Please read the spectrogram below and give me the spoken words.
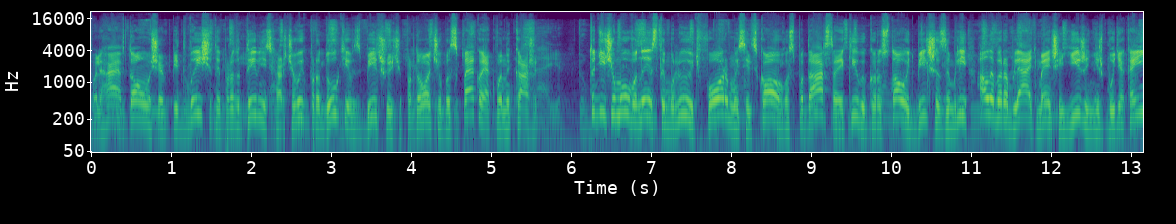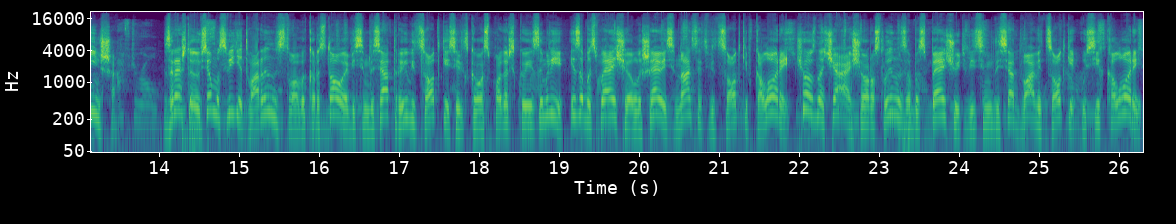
полягає в тому, щоб підвищити продуктивність харчових продуктів, збільшуючи продовольчу безпеку, як вони кажуть, тоді чому вони стимулюють форми сільського господарства, які використовують більше землі, але виробляють менше їжі ніж будь-яка інша? Зрештою, у всьому світі тваринництво використовує 83% сільськогосподарської землі і забезпечує лише 18% калорій, що означає, що рослини забезпечують 82% усіх калорій,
